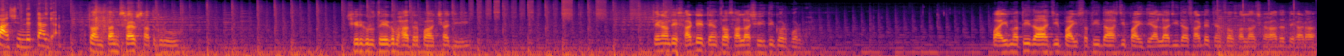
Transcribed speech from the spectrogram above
ਭਾਸ਼ਣ ਦਿੱਤਾ ਗਿਆ। ਧੰਨ ਧੰਨ ਸਾਹਿਬ ਸਤਿਗੁਰੂ, ਸ੍ਰੀ ਗੁਰੂ ਤੇਗ ਬਹਾਦਰ ਪਾਤਸ਼ਾਹ ਜੀ ਤਿੰਨਾਂ ਦੇ 350 ਸਾਲਾ ਸ਼ਹੀਦੀ ਗੁਰਪੁਰਬ। ਭਾਈ ਮਤੀ ਦਾਸ ਜੀ, ਭਾਈ ਸਤੀ ਦਾਸ ਜੀ, ਭਾਈ ਦਿਆਲਾ ਜੀ ਦਾ 350 ਸਾਲਾ ਸ਼ਹਾਦਤ ਦਿਹਾੜਾ।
